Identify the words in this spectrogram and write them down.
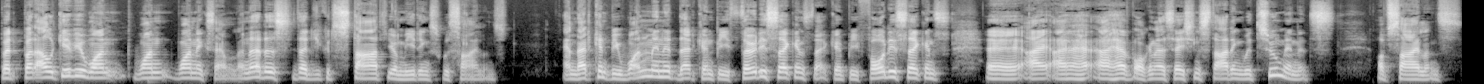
But but I'll give you one one one example, and that is that you could start your meetings with silence. And that can be one minute, that can be 30 seconds, that can be 40 seconds. Uh, I, I, I have organizations starting with two minutes of silence.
